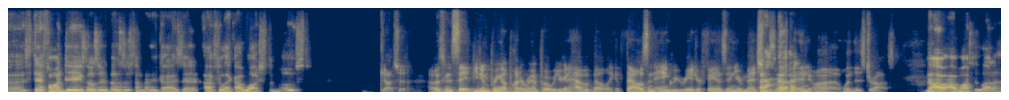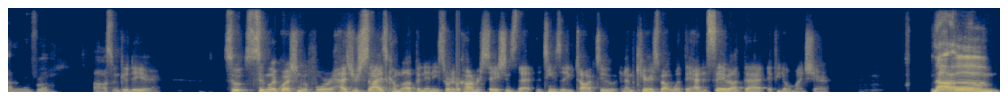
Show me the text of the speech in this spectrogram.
uh, Stefon Diggs. Those are those are some of the guys that I feel like I watch the most. Gotcha. I was going to say if you didn't bring up Hunter Renfrow, you're going to have about like a thousand angry Raider fans in your mentions and, uh, when this drops. No, I, I watched a lot of Hunter Renfrow. Awesome, good to hear. So, similar question before: Has your size come up in any sort of conversations that the teams that you talked to? And I'm curious about what they had to say about that, if you don't mind sharing. No, um,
